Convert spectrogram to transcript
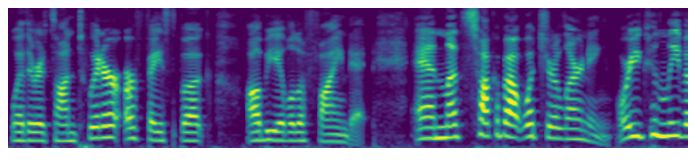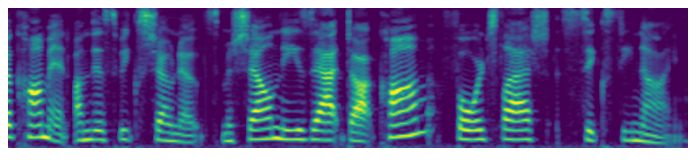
Whether it's on Twitter or Facebook, I'll be able to find it. And let's talk about what you're learning. Or you can leave a comment on this week's show notes, michellenezat.com forward slash 69.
